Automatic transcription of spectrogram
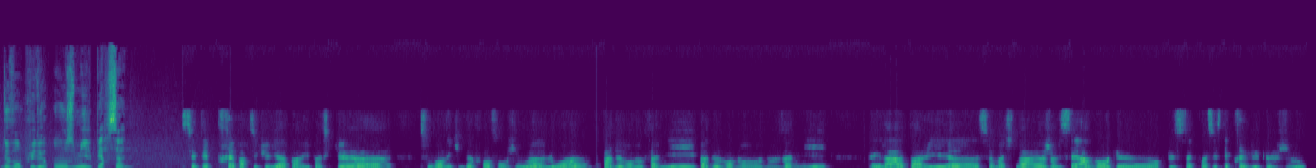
devant plus de 11 000 personnes. C'était très particulier à Paris parce que euh, souvent en équipe de France, on joue euh, loin, pas devant nos familles, pas devant nos amis. Et là, à Paris, euh, ce match-là, je le sais avant que, en plus, cette fois-ci, c'était prévu que je joue.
